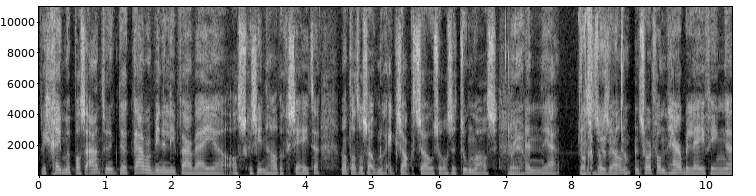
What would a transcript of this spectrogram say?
ik greep me pas aan toen ik de kamer binnenliep waar wij uh, als gezin hadden gezeten. Want dat was ook nog exact zo zoals het toen was. Oh ja. En ja, wat dus gebeurde was er toen? Een soort van herbeleving. Uh,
